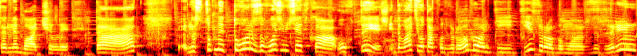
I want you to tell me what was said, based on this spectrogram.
це не бачили. Так. Наступний тор за 80к. Ух ти ж. І давайте отак от зробимо. TNT зробимо. Зрив.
